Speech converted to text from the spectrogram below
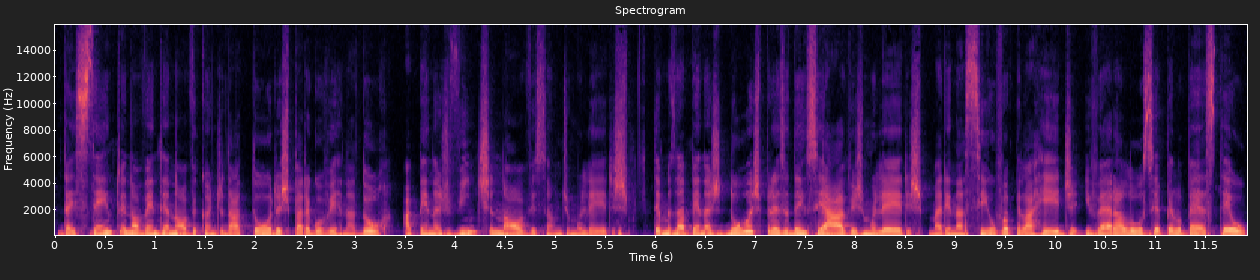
Das 199 candidaturas para governador, apenas 29 são de mulheres. Temos apenas duas presidenciáveis mulheres, Marina Silva pela Rede e Vera Lúcia pelo PSTU.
